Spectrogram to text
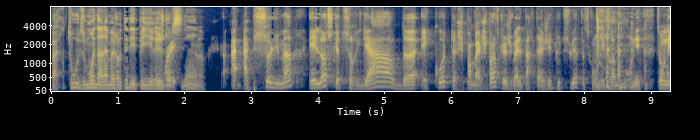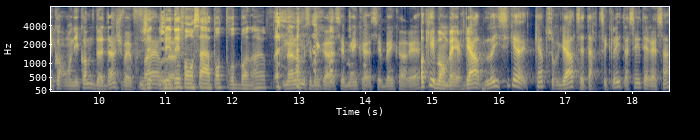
partout, du moins dans la majorité des pays riches d'Occident. Absolument. Et lorsque tu regardes, euh, écoute, je pense, ben, je pense que je vais le partager tout de suite parce qu'on est comme on est, on est, on est comme dedans. Je vais vous faire. J'ai défoncé à la porte trop de bonheur. non, non, mais c'est bien, bien, bien, correct. OK, bon, ben regarde, là, ici, que, quand tu regardes cet article-là, il est assez intéressant.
